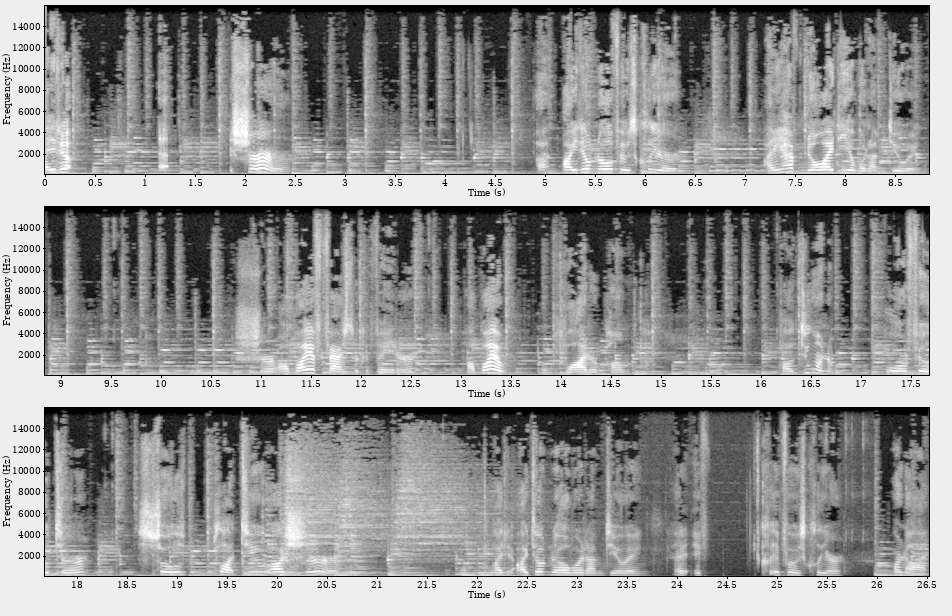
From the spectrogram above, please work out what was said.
I don't, uh, sure. I, I don't know if it was clear. I have no idea what I'm doing. Sure, I'll buy a faster conveyor. I'll buy a water pump. I'll do an ore filter. Soul plot two. Oh, sure. I, I don't know what I'm doing. uh, If if it was clear or not,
